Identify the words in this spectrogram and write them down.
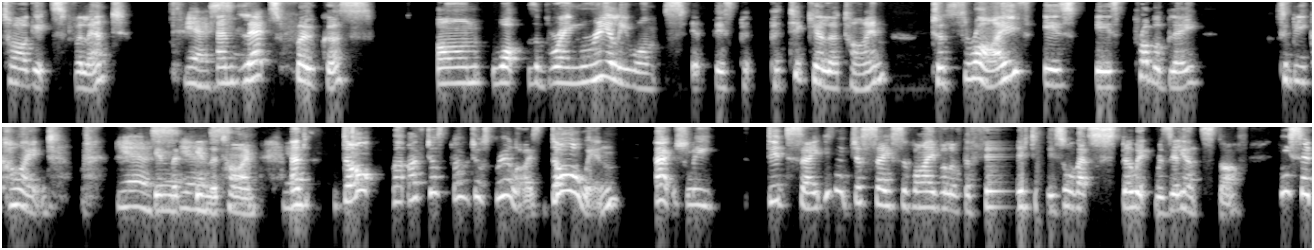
targets for lent. Yes. and let's focus on what the brain really wants at this p- particular time. To thrive is is probably to be kind yes. in the yes. in the time yes. and Dar- i've just i've just realized darwin actually did say didn't just say survival of the fittest all that stoic resilient stuff he said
